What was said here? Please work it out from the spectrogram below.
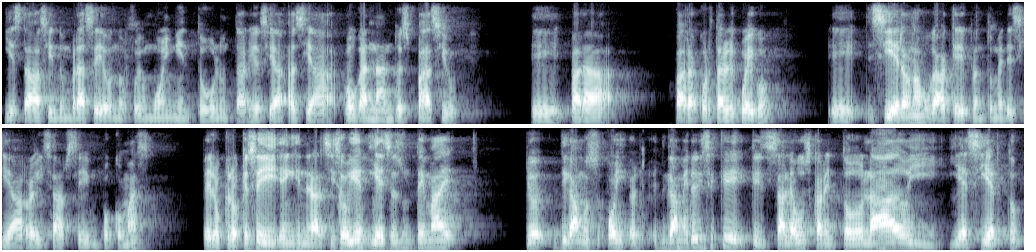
y estaba haciendo un braceo, no fue un movimiento voluntario hacia, hacia o ganando espacio eh, para, para cortar el juego. Eh, sí era una jugada que de pronto merecía revisarse un poco más, pero creo que sí, en general se hizo bien y ese es un tema de, yo, digamos, hoy Gamero dice que, que sale a buscar en todo lado y, y es cierto,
